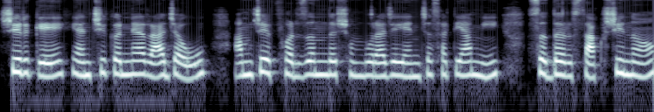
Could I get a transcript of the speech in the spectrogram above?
शिर्के यांची कन्या राजाऊ, आमचे फर्जंद शंभूराजे यांच्यासाठी आम्ही सदर साक्षीनं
